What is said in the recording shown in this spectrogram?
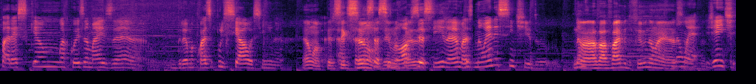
parece que é uma coisa mais, é, um drama quase policial, assim, né? É uma perseguição. Essa, essa assim, sinopse, coisa- assim, né? Mas não é nesse sentido. Não, a, a vibe do filme não é essa. Não é. Gente,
